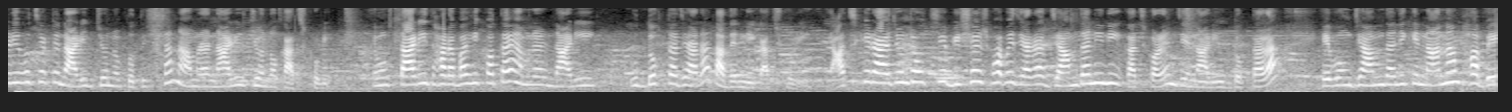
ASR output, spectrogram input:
বাড়ি হচ্ছে একটা নারীর জন্য প্রতিষ্ঠান, আমরা নারীর জন্য কাজ করি। এবং তারই ধারাবাহিকতায় আমরা নারী উদ্যোক্তা যারা, তাদের নিয়ে কাজ করি। আজকের আয়োজনটা হচ্ছে বিশেষভাবে যারা জামদানি নিয়ে কাজ করেন, যে নারী উদ্যোক্তারা, এবং জামদানিকে নানাভাবে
